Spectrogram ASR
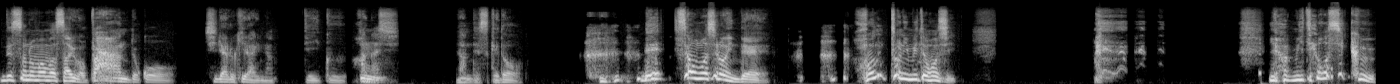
で、そのまま最後、バーンとこう、シリアルキラーになっていく話なんですけど、めっちゃ面白いんで、本当に見てほしい。いや、見てほしく、い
